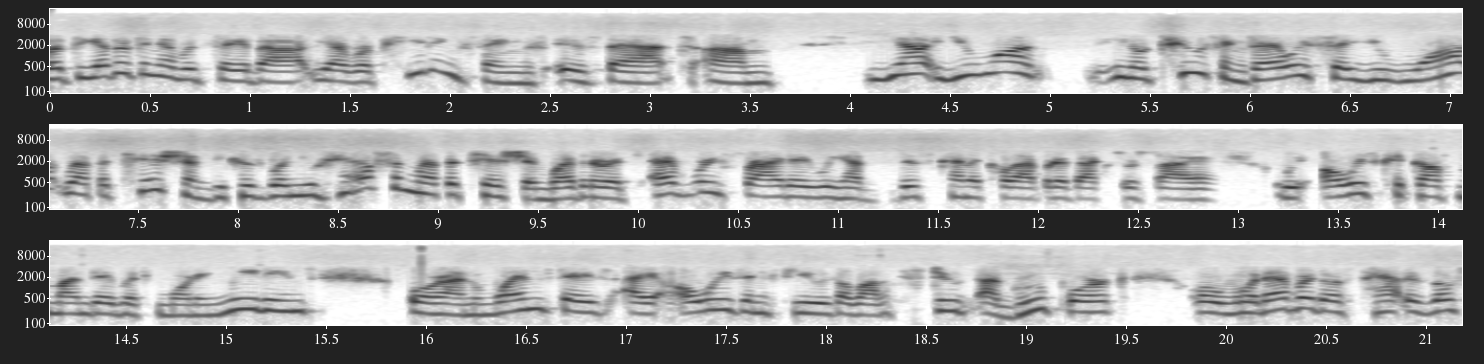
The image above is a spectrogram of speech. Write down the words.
but the other thing I would say about, yeah, repeating things is that, um, yeah, you want, you know, two things. I always say you want repetition because when you have some repetition, whether it's every Friday we have this kind of collaborative exercise, we always kick off Monday with morning meetings, or on Wednesdays I always infuse a lot of student uh, group work or whatever those patterns. Those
